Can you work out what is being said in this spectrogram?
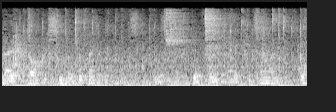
라이트가 훨씬 더 효과적이었던 것이죠. 그래서 라이트를 사용하게 됐고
